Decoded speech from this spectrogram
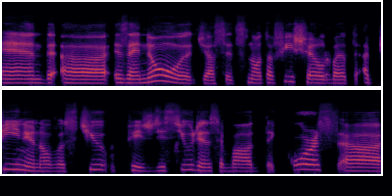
And uh, as I know, just it's not official, but opinion of a stu PhD students about the course, uh,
